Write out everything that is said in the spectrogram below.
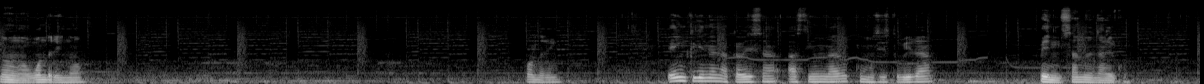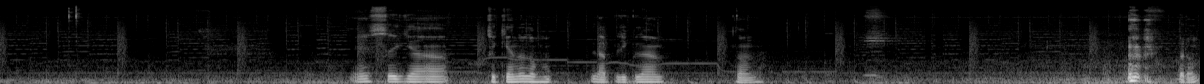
No, no, wondering, no. Pondering. E inclina la cabeza hacia un lado como si estuviera pensando en algo. es ella chequeando la película. Perdón.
